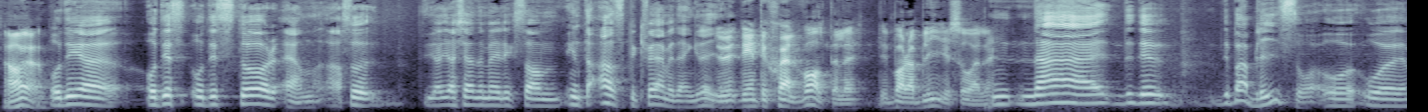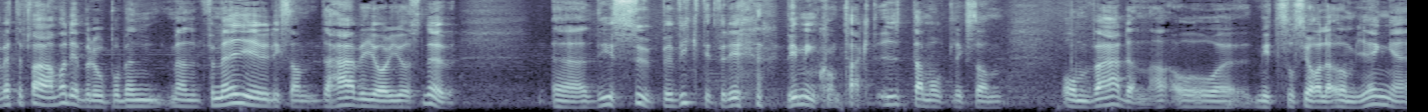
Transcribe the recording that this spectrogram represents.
ja, ja. Och det, och det, och det stör en. Alltså, jag, jag känner mig liksom inte alls bekväm med den grejen. Du, det är inte självvalt eller? Det bara blir så eller? Nej, det, det, det bara blir så. Och, och jag vet inte fan vad det beror på. Men, men för mig är ju liksom det här vi gör just nu. Eh, det är superviktigt. För det, det är min kontaktyta mot liksom omvärlden. Och, och mitt sociala umgänge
